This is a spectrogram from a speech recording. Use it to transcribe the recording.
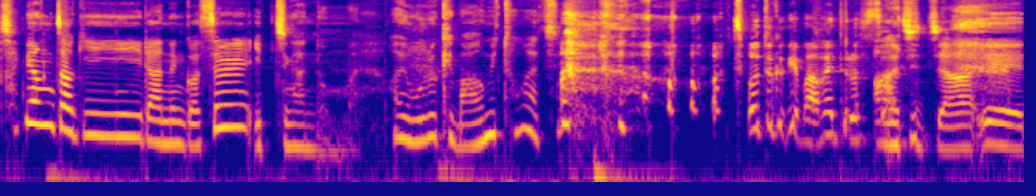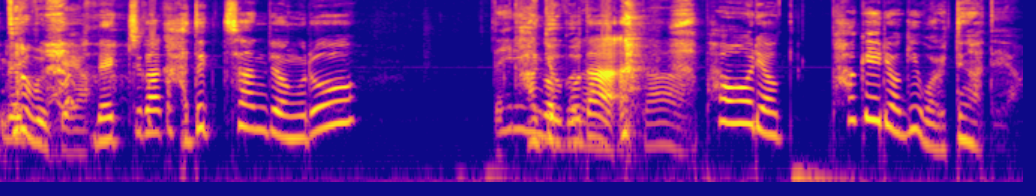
치명적이라는 것을 입증한 논문. 아니 왜 이렇게 마음이 통하지? 저도 그게 마음에 들었어요. 아 진짜 예 들어볼게요. 맥주가 가득 찬 병으로 때리는 것보다. 파워력, 파괴력이 월등하대요.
